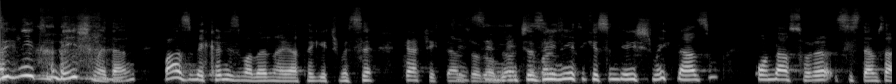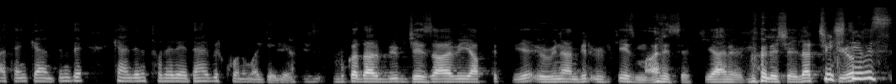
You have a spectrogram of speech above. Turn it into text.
zihniyetin değişmeden bazı mekanizmaların hayata geçmesi gerçekten zor oluyor. Onun için Kesinlikle zihniyeti kesin değişmek lazım. Ondan sonra sistem zaten kendinde kendini tolere eder bir konuma geliyor. Biz bu kadar büyük cezaevi yaptık diye övünen bir ülkeyiz maalesef ki. Yani böyle şeyler çıkıyor. Geçtiğimiz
